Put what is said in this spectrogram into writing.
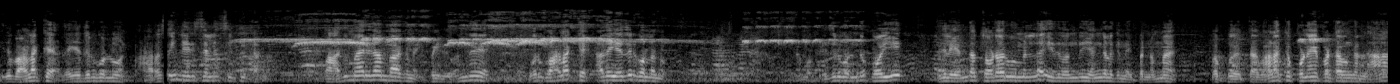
இது வழக்கு அதை எதிர்கொள்ளுவோம். அரசு நெரிசல சிக்கிட்டாங்க. இப்ப அது மாதிரி தான் பார்க்கணும். இப்ப இது வந்து ஒரு வழக்கு அதை எதிர்கொள்ளணும். நம்ம எதிர்கொண்டு போய் இதுல எந்த தொடர்பும் இல்லை. இது வந்து எங்களுக்கு இப்ப நம்ம வழக்கு இப்ப எல்லாம் வழக்கு புனையப்பட்டவங்கலாம்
